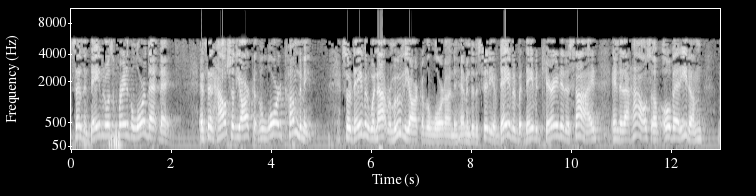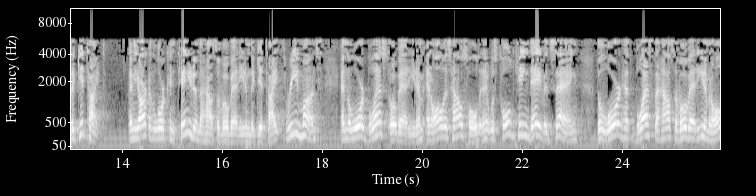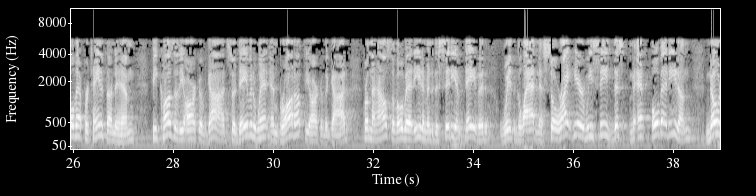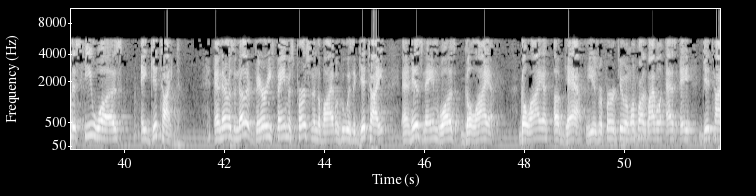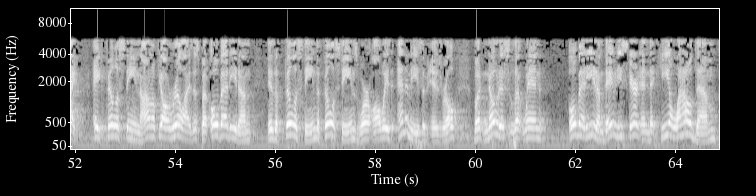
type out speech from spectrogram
it says, And David was afraid of the Lord that day and said, How shall the ark of the Lord come to me? So David would not remove the ark of the Lord unto him into the city of David, but David carried it aside into the house of Obed Edom the Gittite. And the ark of the Lord continued in the house of Obed Edom the Gittite three months, and the Lord blessed Obed Edom and all his household. And it was told King David, saying, The Lord hath blessed the house of Obed Edom and all that pertaineth unto him, because of the ark of God. So David went and brought up the ark of the God from the house of Obed Edom into the city of David with gladness. So right here we see this Obed Edom, notice he was a Gittite. And there was another very famous person in the Bible who was a Gittite, and his name was Goliath. Goliath of Gath. He is referred to in one part of the Bible as a Gittite, a Philistine. I don't know if y'all realize this, but Obed Edom is a Philistine. The Philistines were always enemies of Israel. But notice that when Obed Edom, David, he's scared, and that he allowed them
